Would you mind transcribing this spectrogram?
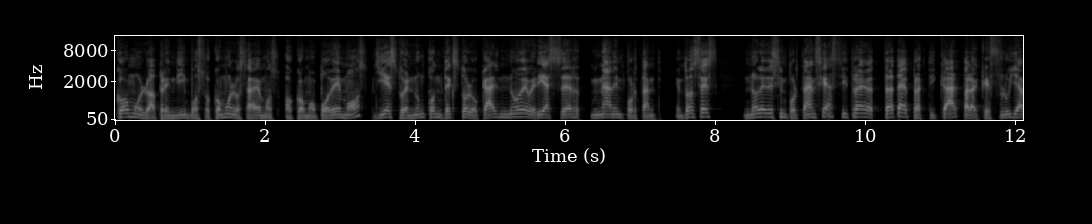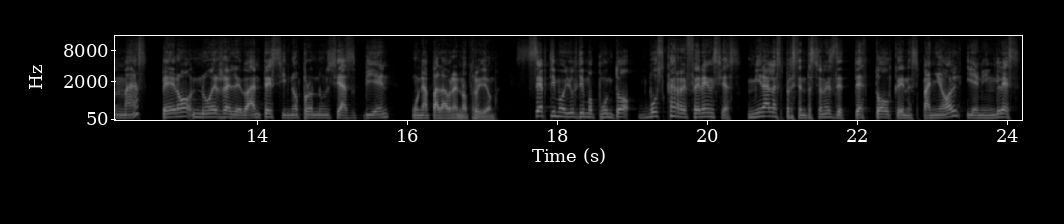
como lo aprendimos o como lo sabemos o como podemos y esto en un contexto local no debería ser nada importante. Entonces, no le des importancia, sí trata de practicar para que fluya más, pero no es relevante si no pronuncias bien una palabra en otro idioma. Séptimo y último punto, busca referencias. Mira las presentaciones de TED Talk en español y en inglés.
